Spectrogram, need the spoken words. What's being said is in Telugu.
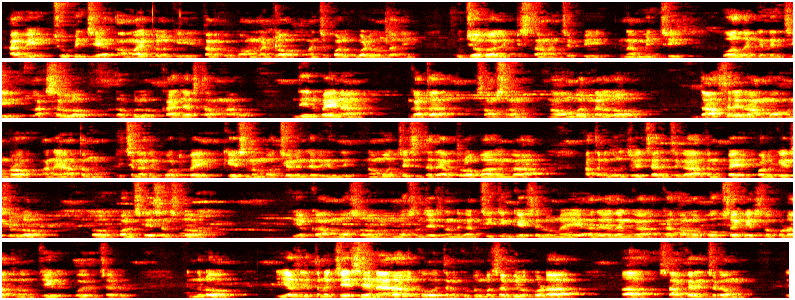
అవి చూపించే అమాయకులకి తనకు గవర్నమెంట్లో మంచి పలుకుబడి ఉందని ఉద్యోగాలు ఇప్పిస్తామని చెప్పి నమ్మించి వాళ్ళ దగ్గర నుంచి లక్షల్లో డబ్బులు కాజేస్తూ ఉన్నారు. దీనిపైన గత సంవత్సరం నవంబర్ నెలలో దాసరి రామ్మోహన్ రావు అనే అతను ఇచ్చిన రిపోర్టుపై కేసు నమోదు చేయడం జరిగింది. నమోదు చేసి దర్యాప్తులో భాగంగా అతని గురించి విచారించగా అతనిపై పలు కేసుల్లో పలు స్టేషన్స్లో ఈ యొక్క మోసం మోసం చేసినందుకు కానీ చీటింగ్ కేసులు ఉన్నాయి. అదేవిధంగా గతంలో పోక్సో కేసులో కూడా అతను జైలుకి పోయి వచ్చాడు. ఇందులో ఈ ఇతను చేసే నేరాలకు ఇతని కుటుంబ సభ్యులు కూడా సహకరించడం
